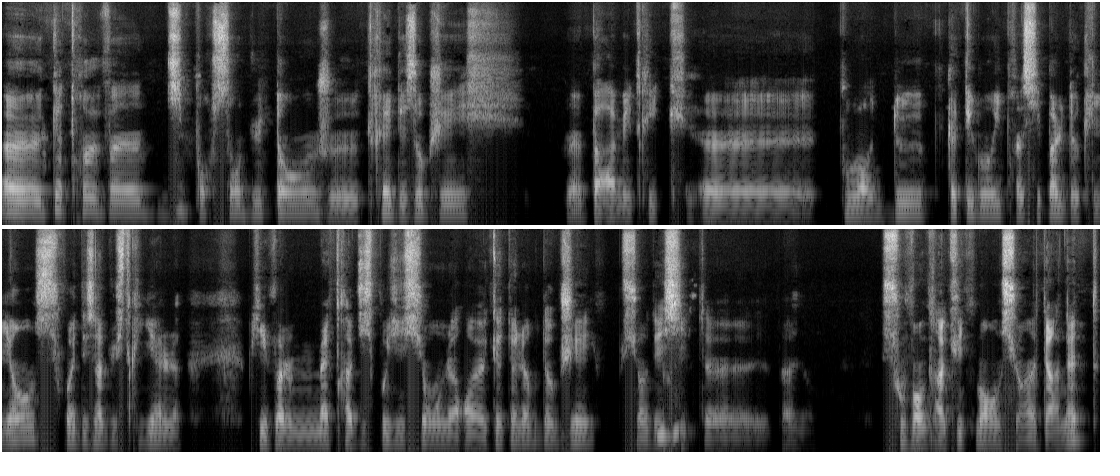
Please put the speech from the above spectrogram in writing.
90% du temps, je crée des objets paramétriques pour deux catégories principales de clients, soit des industriels qui veulent mettre à disposition leur catalogue d'objets sur des mmh sites ben, souvent gratuitement sur Internet,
